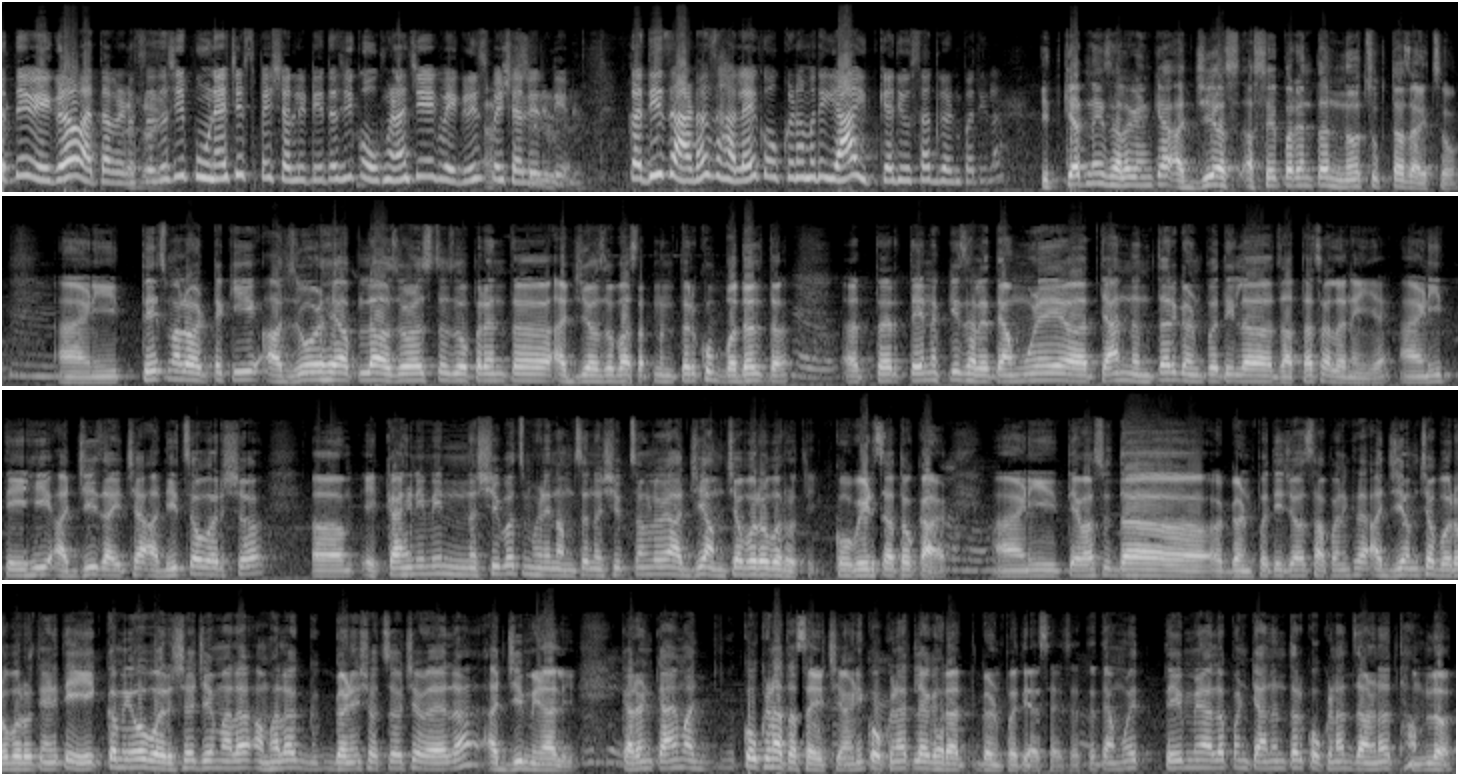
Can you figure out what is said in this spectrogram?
ते वेगळं वातावरण असतं. जशी पुण्याची स्पेशालिटी तशी कोकणाची एक वेगळी स्पेशालिटी आहे. कधी जाणं झालंय कोकणामध्ये या इतक्या दिवसात गणपतीला? इतक्यात नाही झालं कारण की आजी अस- असेपर्यंत न चुकता जायचो. आणि तेच मला वाटतं की आजोळ हे आपलं आजोळ असतं जोपर्यंत आजी आजोबा असतात नंतर खूप बदलतं. अ, तर ते नक्की झालं. त्यामुळे अ, त्यानंतर गणपतीला जाताच आलं नाहीये. आणि तेही आजी जायच्या आधीचं वर्ष एका ह्याने मी नशीबच म्हणेन आमचं नशीब चांगलं आजी आमच्या बरोबर होती कोविडचा तो काळ. आणि तेव्हा सुद्धा अ, गणपती जेव्हा स्थापन केला आजी आमच्या बरोबर होती आणि ते एकमेव वर्ष जे मला आम्हाला गणेशोत्सवाच्या वेळेला आजी मिळाली. कारण काय मा- कोकणात असायची आणि कोकणातल्या घरात गणपती असायचा. तर त्यामुळे ते मिळालं पण त्यानंतर कोकणात जाणं थांबलं.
